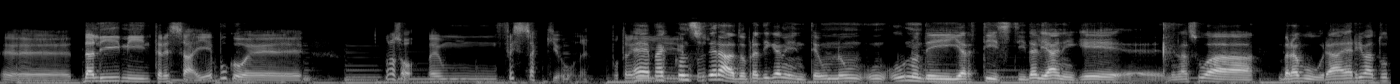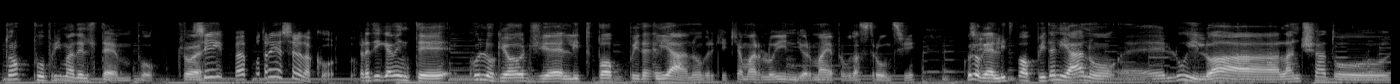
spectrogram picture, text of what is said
Eh, da lì mi interessai e Bugo è lo so, è un fessacchione. Potrei... Eh, ma è considerato praticamente un- un- uno degli artisti italiani che eh, nella sua bravura è arrivato troppo prima del tempo. Cioè, Sì, beh, potrei essere d'accordo. praticamente quello che oggi è l'hip hop italiano, perché chiamarlo indie ormai è proprio da stronzi, quello Sì. che è l'hip hop italiano, eh, lui lo ha lanciato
